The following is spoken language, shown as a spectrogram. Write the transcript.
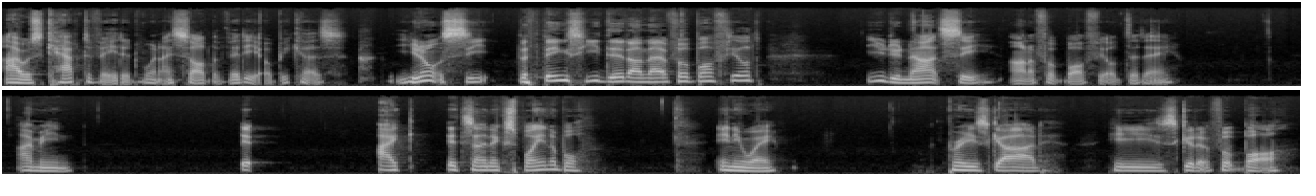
I was captivated when I saw the video because you don't see the things he did on that football field. You do not see on a football field today. I mean, it. I it's unexplainable. Anyway, praise God, he's good at football,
